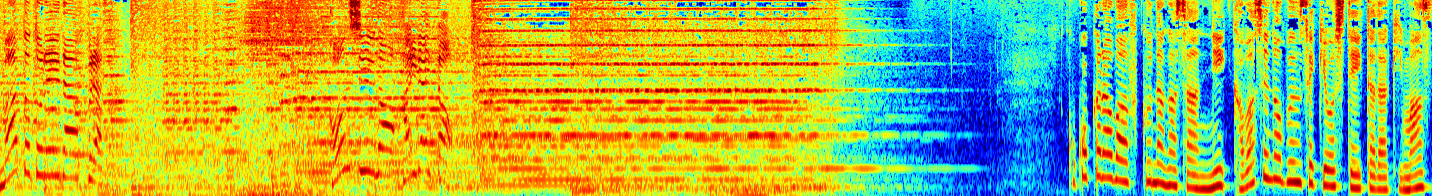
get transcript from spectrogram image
スマートトレーダープラス今週のハイライトここからは福永さんに為替の分析をしていただきます。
